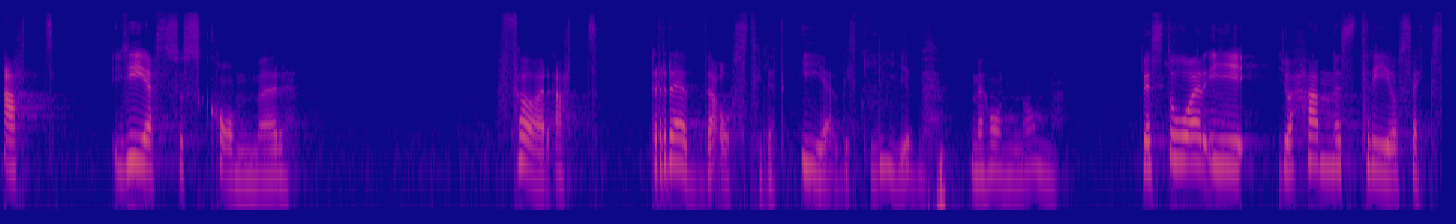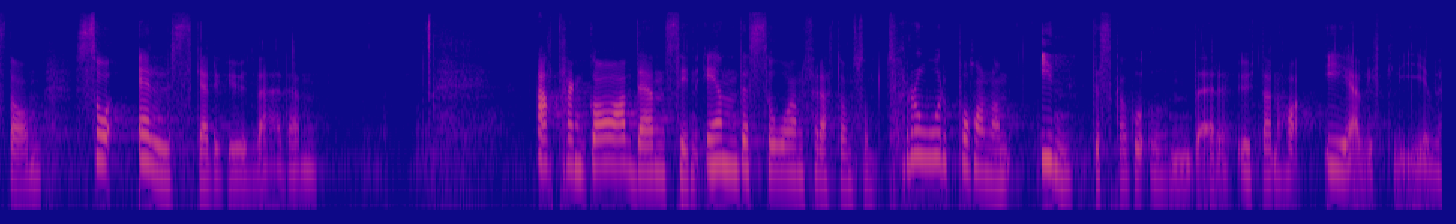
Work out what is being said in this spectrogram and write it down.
att Jesus kommer för att rädda oss till ett evigt liv med honom. Det står i Johannes 3 och 16. Så älskade Gud världen att han gav den sin enda son för att de som tror på honom inte ska gå under utan ha evigt liv.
